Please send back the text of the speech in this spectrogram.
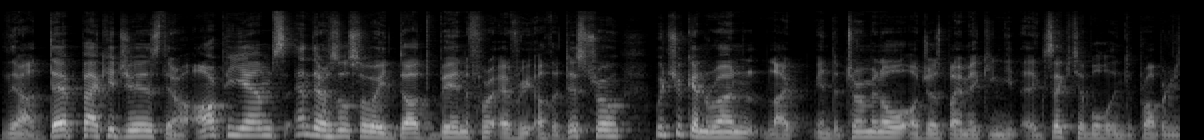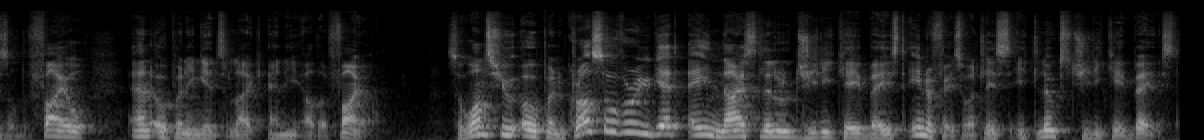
There are deb packages, there are RPMs, and there's also a dot .bin for every other distro, which you can run like in the terminal or just by making it executable in the properties of the file and opening it like any other file. So once you open Crossover, you get a nice little GTK-based interface, or at least it looks GTK-based.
